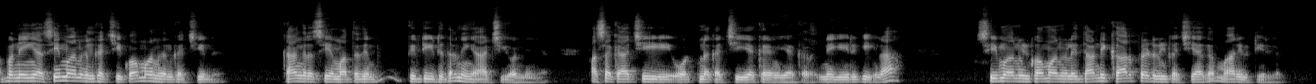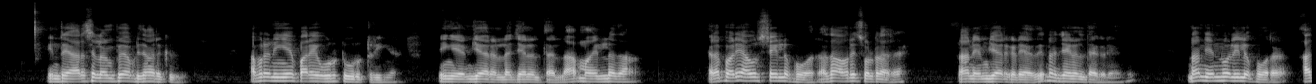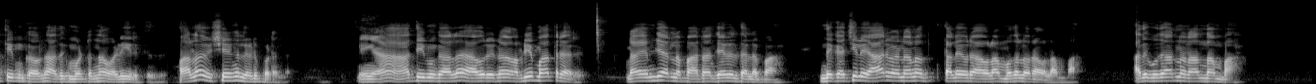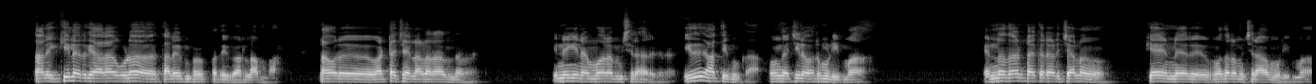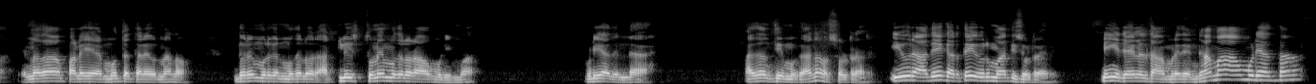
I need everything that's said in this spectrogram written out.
அப்போ நீங்கள் சீமான்கள் கட்சி கோமான்கள் கட்சின்னு காங்கிரஸையும் மற்றதையும் திட்டிக்கிட்டு தான் நீங்கள் ஆட்சிக்கு வந்தீங்க பசக்காட்சி ஒட்டின கட்சி இயக்கம் இயக்கம் இன்றைக்கி இருக்கீங்களா? சீமான்கள் கோமான்களை தாண்டி கார்ப்பரேட்டுகள் கட்சியாக மாறிவிட்டீர்கள். இன்றைய அரசியலமைப்பே அப்படி தான் இருக்குது. அப்புறம் நீங்கள் பறைய உருட்டு உருட்டுறீங்க? நீங்கள் எம்ஜிஆர் இல்லை ஜெயலலிதா இல்லை ஆமாம் இல்லை தான். எடப்பாடி அவர் ஸ்டைலில் போவார். அதான் அவரே சொல்கிறாரு நான் எம்ஜிஆர் கிடையாது நான் ஜெயலலிதா கிடையாது. நான் என் வழியில் போகிறேன் அதிமுகவில் அதுக்கு மட்டும்தான் வழி இருக்குது. பல விஷயங்கள் எடுபடலை. நீங்கள் அதிமுகவில் அவர் நான் அப்படியே மாத்துறாரு. நான் எம்ஜிஆர்லப்பா நான் ஜெயலலிதா இல்லைப்பா இந்த கட்சியில் யார் வேணாலும் தலைவர் ஆகலாம் முதல்வர் ஆகலாம்ப்பா அதுக்கு உதாரணம் நான் தான்ப்பா நாளைக்கு கீழே இருக்க யாராவது கூட தலைமை பதவிக்கு வரலாம்ப்பா நான் ஒரு வட்ட செயலாளராக இருந்தவன். இன்றைக்கி நான் முதலமைச்சராக இருக்கிறேன். இது அதிமுக. உங்கள் கட்சியில் வர முடியுமா? என்னதான் டக்கர் அடித்தாலும் கே. என். நேரு முதலமைச்சர் ஆக முடியுமா? என்னதான் பழைய மூத்த தலைவர்னாலும் துரைமுருகன் முதல்வர் அட்லீஸ்ட் துணை முதல்வர் ஆக முடியுமா? முடியாது இல்லை அதுதான் திமுகன்னு அவர் சொல்கிறாரு இவர் அதே கருத்தை இவர் மாற்றி சொல்கிறாரு நீங்கள் ஜெயலலிதா ஆக முடியாது. ஆமாம் ஆக முடியாது தான்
